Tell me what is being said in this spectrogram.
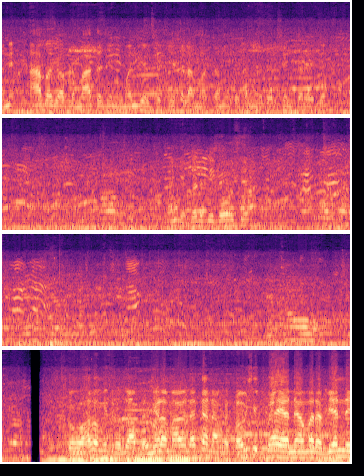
અને આ બાજુ આપણે માતાજીનું મંદિર છે શીતળા માતાનું, તો તમને દર્શન કરાવી દો કારણ કે ગળદી બહુ છે. તો હાલો મિત્રો જો આપણે મેળામાં આવેલા હતા ને આપણે કૌશિકભાઈ અને અમારા બેન ને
